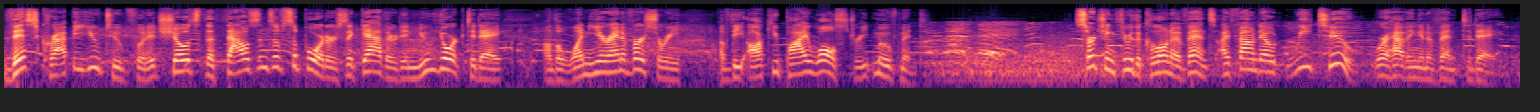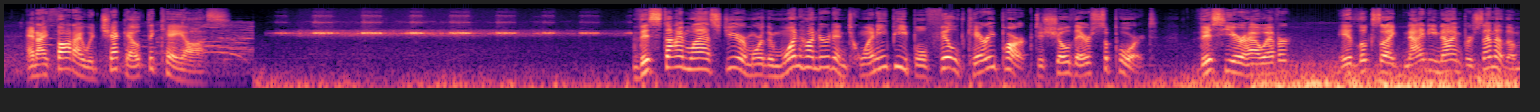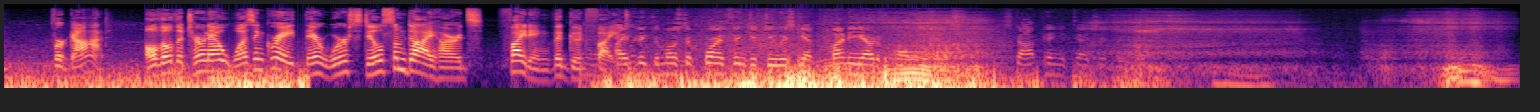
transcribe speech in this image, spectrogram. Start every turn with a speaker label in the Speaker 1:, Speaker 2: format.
Speaker 1: This crappy YouTube footage shows the thousands of supporters that gathered in New York today on the one year anniversary of the Occupy Wall Street movement. Searching through the Kelowna events, I found out we too were having an event today, and I thought I would check out the chaos. This time last year, more than 120 people filled Kerry Park to show their support. This year, however, it looks like 99% of them forgot. Although the turnout wasn't great, there were still some diehards fighting the good fight.
Speaker 2: I think the most important thing to do is get money out of politics. Stop paying attention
